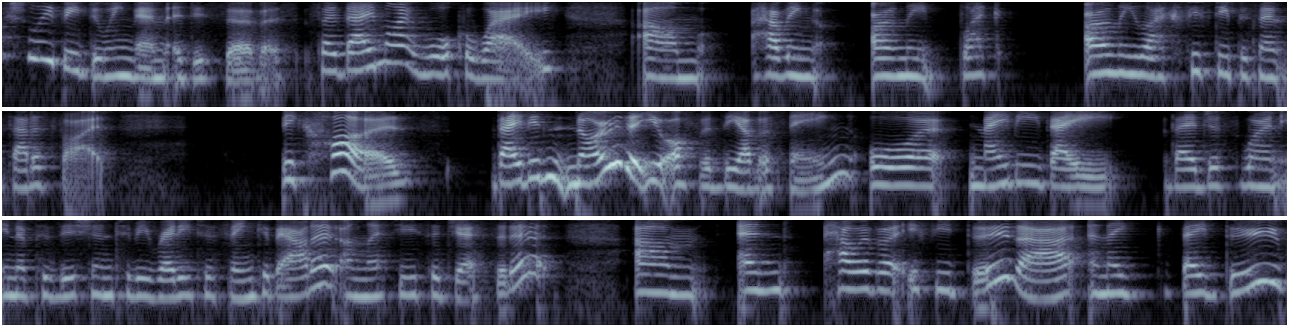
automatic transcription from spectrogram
actually be doing them a disservice. So they might walk away um, having only like only like 50% satisfied because they didn't know that you offered the other thing or maybe they they just weren't in a position to be ready to think about it unless you suggested it. Um, and however if you do that and they they do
